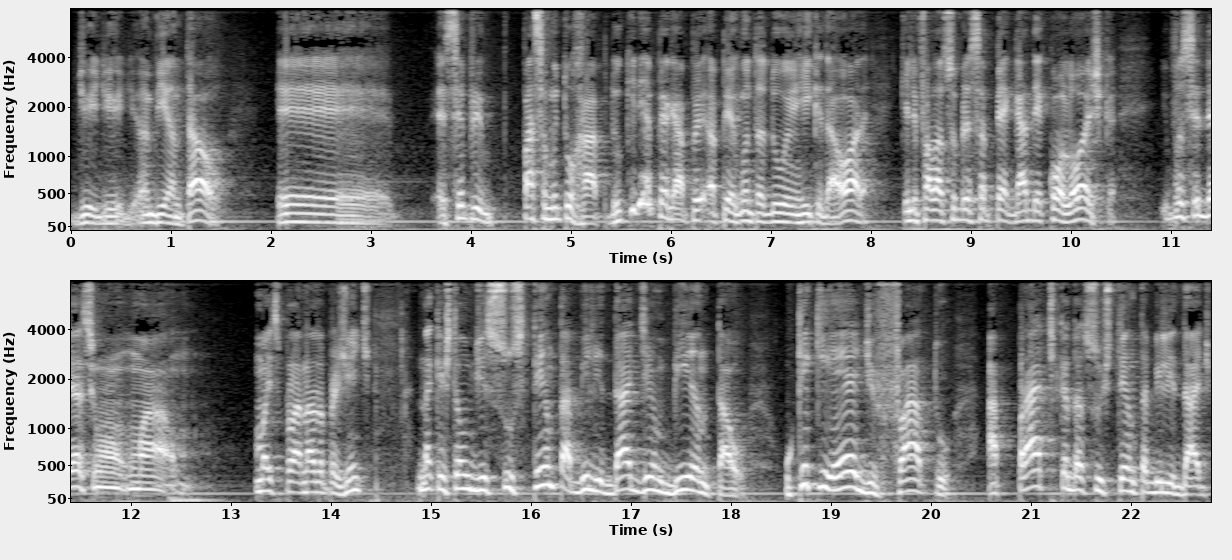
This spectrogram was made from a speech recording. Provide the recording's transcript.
de, de, de ambiental é, é, sempre passa muito rápido. Eu queria pegar a pergunta do Henrique da Hora que ele fala sobre essa pegada ecológica, e você desse uma, uma, uma explanada para a gente na questão de sustentabilidade ambiental. O que, que é, de fato, a prática da sustentabilidade?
